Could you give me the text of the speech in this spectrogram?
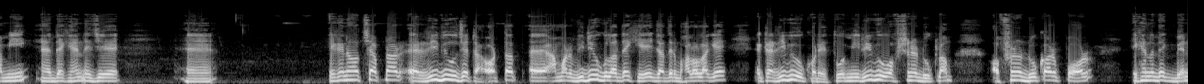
আমি দেখেন এই যে এখানে হচ্ছে আপনার রিভিউ যেটা, অর্থাৎ আমার ভিডিওগুলো দেখে যাদের ভালো লাগে একটা রিভিউ করে। তো আমি রিভিউ অপশনে ঢুকলাম। অপশনে ঢোকার পর এখানে দেখবেন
